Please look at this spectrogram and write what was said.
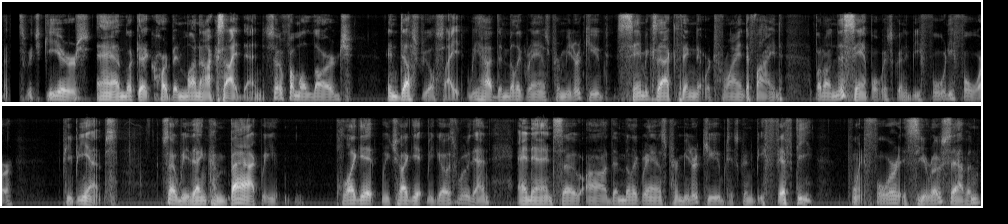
Let's switch gears and look at carbon monoxide then. So from a large industrial site, we have the milligrams per meter cubed, same exact thing that we're trying to find, but on this sample, it's going to be 44 ppms. So we then come back, we plug it, we chug it, we go through then, and then so uh, the milligrams per meter cubed is going to be 50.407.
